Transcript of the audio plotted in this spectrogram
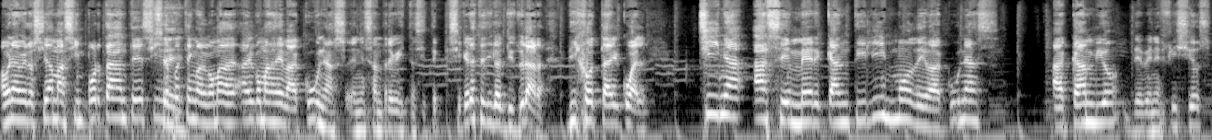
A una velocidad más importante. Sí, Sí. después tengo algo más, algo más de vacunas en esa entrevista. Si, te- si querés te tiro el titular. Dijo tal cual. China hace mercantilismo de vacunas a cambio de beneficios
